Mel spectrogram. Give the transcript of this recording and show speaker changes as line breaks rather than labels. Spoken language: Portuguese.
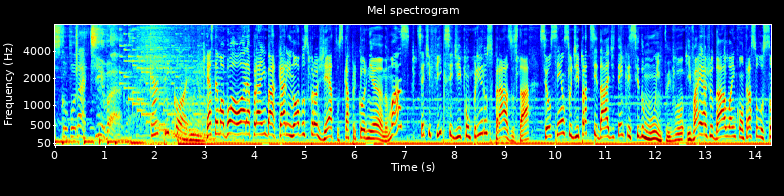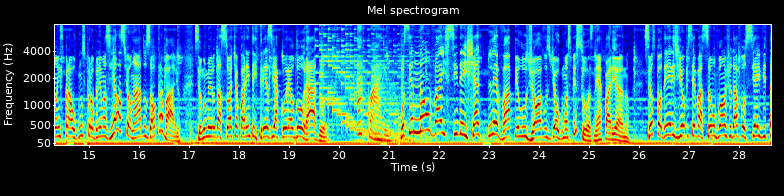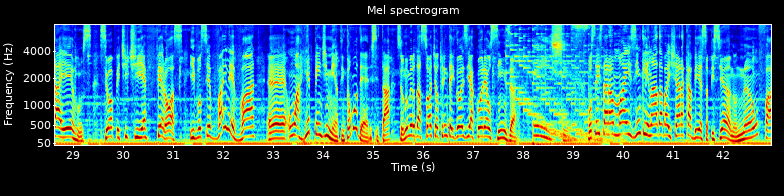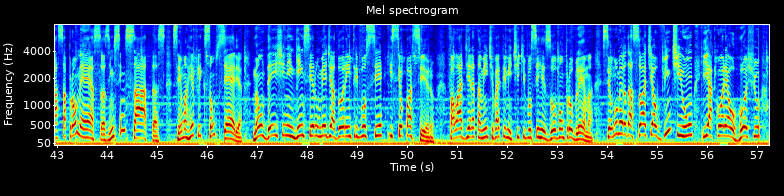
Horóscopo Nativa.
Capricórnio.
Esta é uma boa hora para embarcar em novos projetos, Capricorniano, mas certifique-se de cumprir os prazos, tá? Seu senso de praticidade tem crescido muito e, e vai ajudá-lo a encontrar soluções para alguns problemas relacionados ao trabalho. Seu número da sorte é o 43 e a cor é o dourado.
Aquário.
Você não vai se deixar levar pelos jogos de algumas pessoas, né, Aquariano? Seus poderes de observação vão ajudar você a evitar erros. Seu apetite é feroz e você vai levar é, um arrependimento. Então modere-se, tá? Seu número da sorte é o 32 e a cor é o cinza.
Peixes.
Você estará mais inclinado a baixar a cabeça, Pisciano. Não faça promessas insensatas, sem uma reflexão séria. Não deixe ninguém ser o mediador entre você e seu parceiro. Falar diretamente vai permitir que você resolva um problema. Seu número da sorte é o 21 e a cor é o roxo.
